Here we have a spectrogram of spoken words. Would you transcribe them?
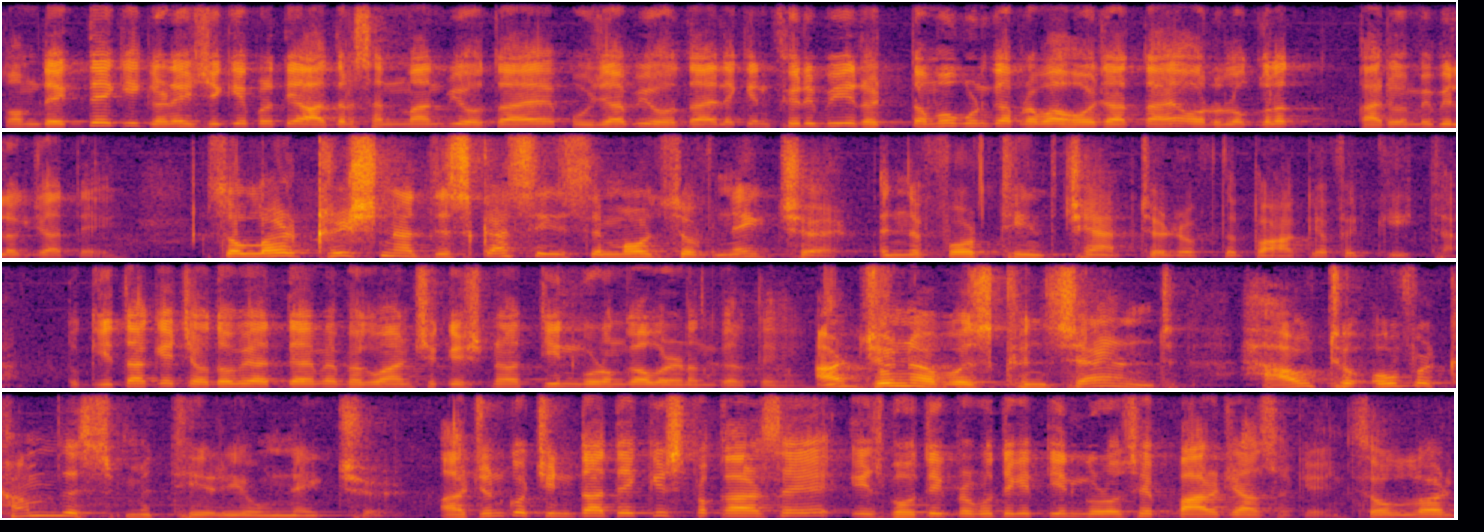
तो हम देखते हैं कि गणेश जी के प्रति आदर सम्मान भी होता है पूजा भी होता है लेकिन फिर भी रज- तमोगुण का प्रभाव हो जाता है और लोग गलत कार्यों में भी लग जाते हैं So Lord Krishna discusses the modes of nature in the 14th chapter of the Bhagavad Gita. तो गीता के चौदहवें अध्याय में भगवान श्री कृष्ण तीन गुणों का वर्णन करते हैं। Arjun was concern how to overcome this material nature Arjun को चिंता थी किस प्रकार से इस भौतिक प्रकृति के तीन गुणों से पार जा सके। So Lord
